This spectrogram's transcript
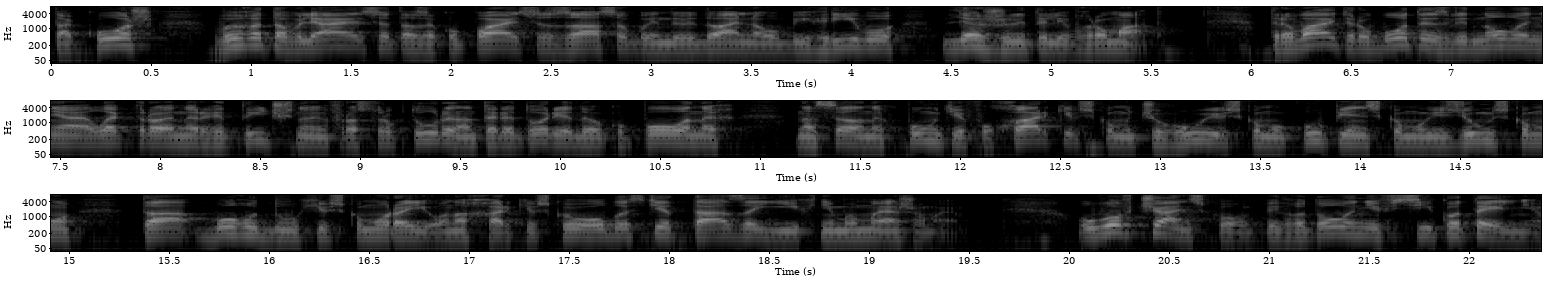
Також виготовляються та закупаються засоби індивідуального обігріву для жителів громад. Тривають роботи з відновлення електроенергетичної інфраструктури на території деокупованих населених пунктів у Харківському, Чугуївському, Куп'янському, Ізюмському та Богодухівському районах Харківської області та за їхніми межами. У Вовчанську підготовлені всі котельні.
